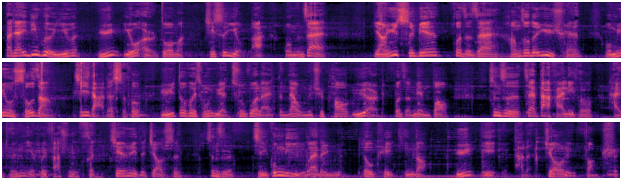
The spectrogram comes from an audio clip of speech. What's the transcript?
大家一定会有疑问：鱼有耳朵吗？其实有了。我们在养鱼池边或者在杭州的玉泉，我们用手掌击打的时候，鱼都会从远处过来，等待我们去抛鱼饵或者面包。甚至在大海里头，海豚也会发出很尖锐的叫声，甚至几公里以外的鱼都可以听到。鱼也有它的交流方式。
